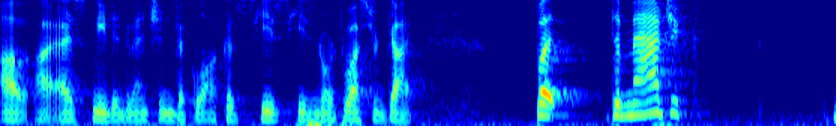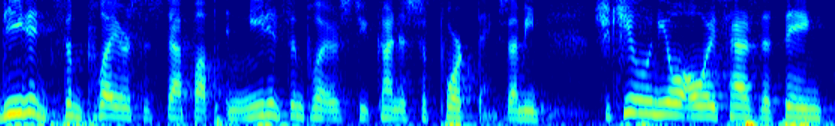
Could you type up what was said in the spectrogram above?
Uh, I just needed to mention Vic Law because he's he's a Northwestern guy. But the Magic needed some players to step up and needed some players to kind of support things. I mean, Shaquille O'Neal always has the thing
